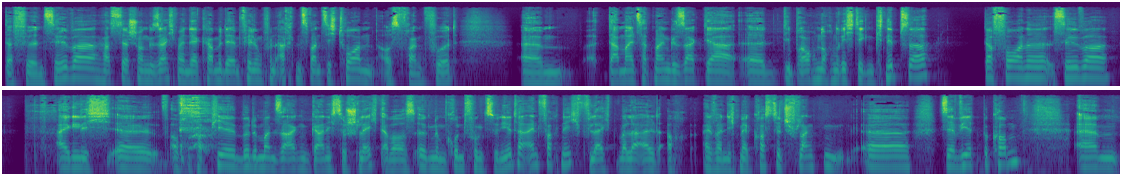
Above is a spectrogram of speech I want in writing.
dafür. Ein Silva, hast du ja schon gesagt, ich meine, der kam mit der Empfehlung von 28 Toren aus Frankfurt. Ähm, damals hat man gesagt, ja, äh, die brauchen noch einen richtigen Knipser da vorne. Silva, eigentlich äh, auf dem Papier würde man sagen, gar nicht so schlecht, aber aus irgendeinem Grund funktioniert er einfach nicht. Vielleicht, weil er halt auch einfach nicht mehr Kostic-Flanken äh, serviert bekommt. Ähm,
